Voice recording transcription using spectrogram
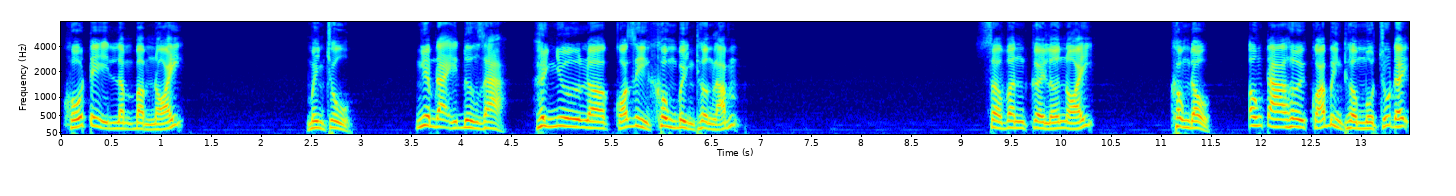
Khố tị lầm bẩm nói. Minh chủ, nghiêm đại đường giả, hình như là có gì không bình thường lắm. Sở Vân cười lớn nói. Không đâu, ông ta hơi quá bình thường một chút đấy.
